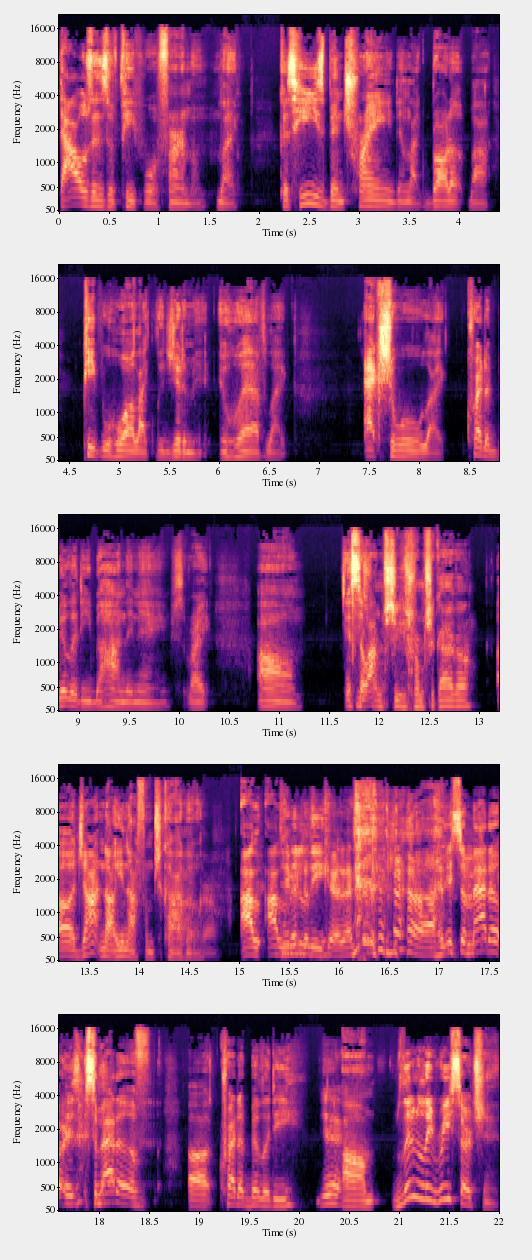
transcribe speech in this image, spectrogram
thousands of people affirm him, like because he's been trained and like brought up by people who are like legitimate and who have like actual like credibility behind their names, right? Um, and so He's I, from, she's from Chicago. uh, John, no, he's not from Chicago. okay. I, I David literally, care then. it's a matter, it's, it's a matter of uh, credibility yeah um literally researching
